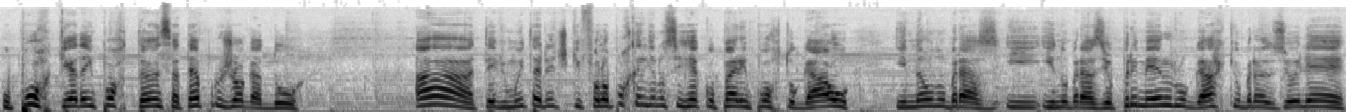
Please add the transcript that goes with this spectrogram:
o porquê da importância, até para o jogador. Ah, teve muita gente que falou por que ele não se recupera em Portugal e não no Brasil. E, e no Brasil, primeiro lugar que o Brasil ele é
